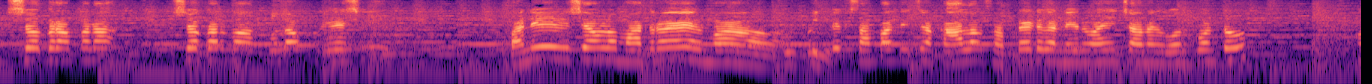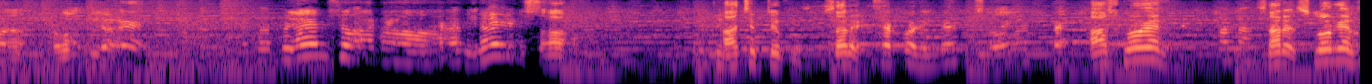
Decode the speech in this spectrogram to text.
విశ్వబ్రహ్మణ విశ్వకర్మ కులం వేసి పని విషయంలో మాత్రమే మా వృత్తికి సంబంధించిన కాలం సపరేట్గా నిర్వహించాలని కోరుకుంటూ చెప్పు చెప్పు. సరే. చెప్పండి ఆ స్లోగన్ సరే స్లోగన్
